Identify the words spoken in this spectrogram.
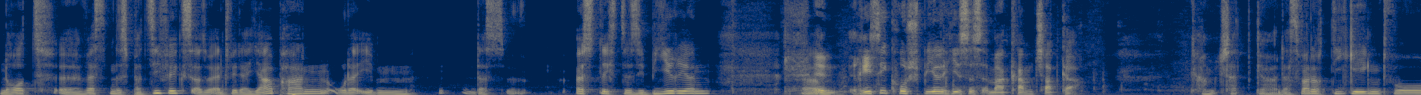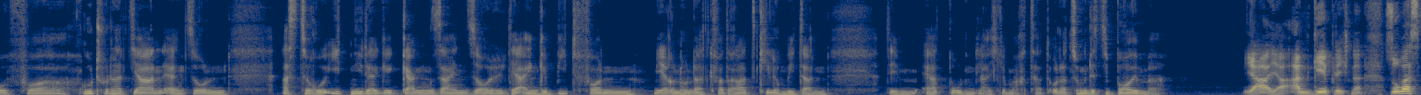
Nordwesten des Pazifiks, also entweder Japan oder eben das östlichste Sibirien. Im Risikospiel hieß es immer Kamtschatka. Kamtschatka, das war doch die Gegend, wo vor gut 100 Jahren irgend so ein Asteroid niedergegangen sein soll, der ein Gebiet von mehreren hundert Quadratkilometern dem Erdboden gleichgemacht hat. Oder zumindest die Bäume. Ja, ja, angeblich, ne? Sowas,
